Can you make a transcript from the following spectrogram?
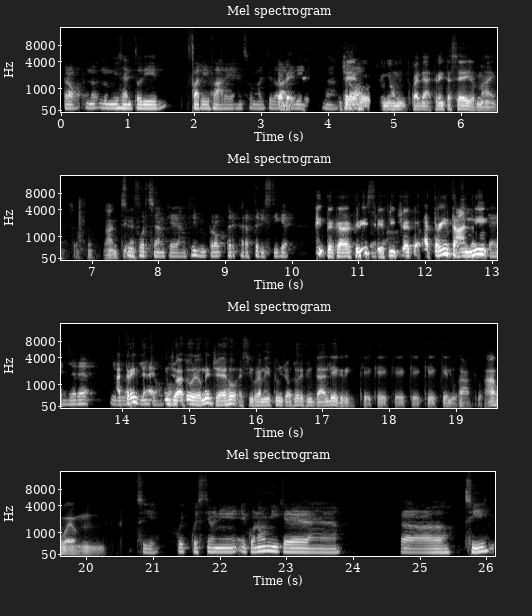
però no, non mi sento di fargli fare insomma il titolare Vabbè, di eh, Geco, però, guarda, 36 ormai, tanti, sì, eh. forse anche, anche, di più, però per caratteristiche. Sì, per caratteristiche, sì, certo, a 30 anni... Leggere, il, a 30 un giocatore come Geco è sicuramente un giocatore più da Allegri che, che, che, che, che, che Lukaku. Lukaku è un... Sì, que- questioni economiche uh, sì,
